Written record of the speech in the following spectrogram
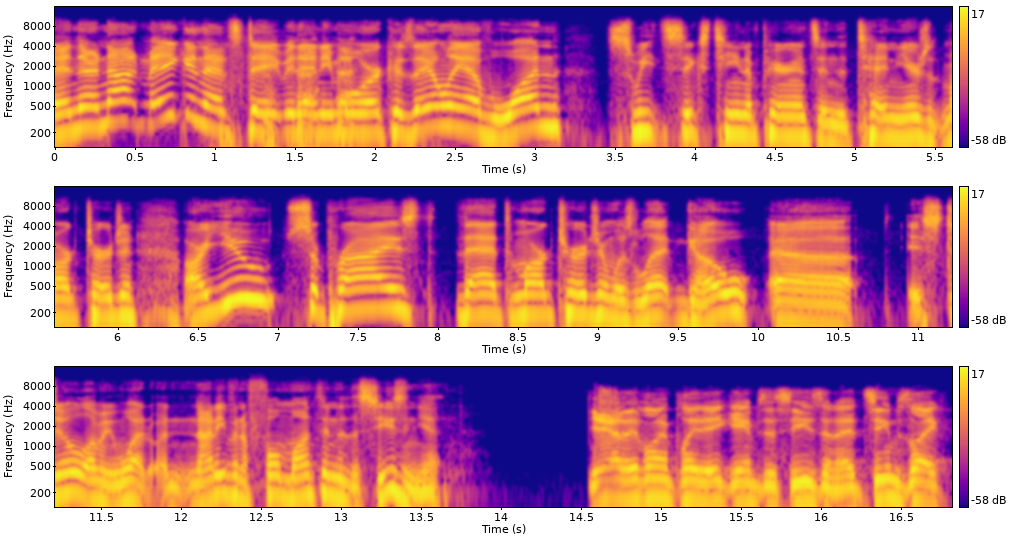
And they're not making that statement anymore because they only have one Sweet 16 appearance in the 10 years with Mark Turgeon. Are you surprised that Mark Turgeon was let go? Uh, still, I mean, what? Not even a full month into the season yet. Yeah, they've only played eight games this season. It seems like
